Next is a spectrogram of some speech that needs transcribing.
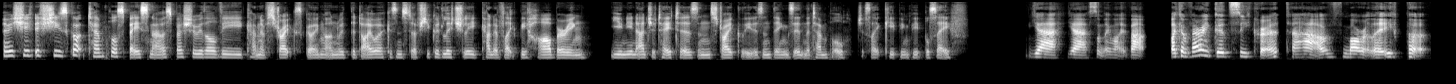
I mean, she, if she's got temple space now, especially with all the kind of strikes going on with the dye workers and stuff, she could literally kind of like be harboring union agitators and strike leaders and things in the temple, just like keeping people safe. Yeah, yeah, something like that like a very good secret to have morally, but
